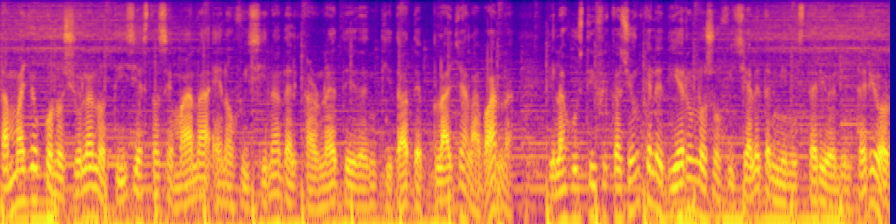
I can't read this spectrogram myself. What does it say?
Tamayo conoció la noticia esta semana en la oficina del carnet de identidad de Playa La Habana y la justificación que le dieron los oficiales del Ministerio del Interior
